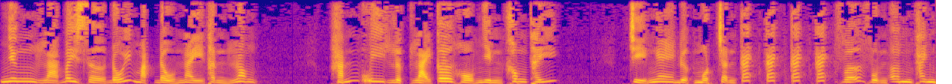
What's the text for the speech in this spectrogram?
nhưng là bây giờ đối mặt đầu này thần long, hắn uy lực lại cơ hồ nhìn không thấy, chỉ nghe được một trận cách cách cách cách vỡ vụn âm thanh.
